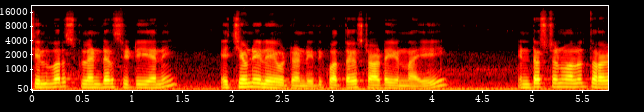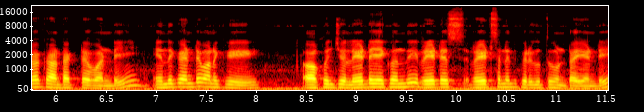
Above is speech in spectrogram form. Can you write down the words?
సిల్వర్ స్ప్లెండర్ సిటీ అని హెచ్ఎండి లేఅవుట్ అండి ఇది. కొత్తగా స్టార్ట్ అయి ఉన్నాయి. ఇంట్రెస్ట్ ఉన్న వాళ్ళు త్వరగా కాంటాక్ట్ అవ్వండి. ఎందుకంటే మనకి కొంచెం లేట్ అయ్యే కొంది రేట్స్ అనేది పెరుగుతూ ఉంటాయండి.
